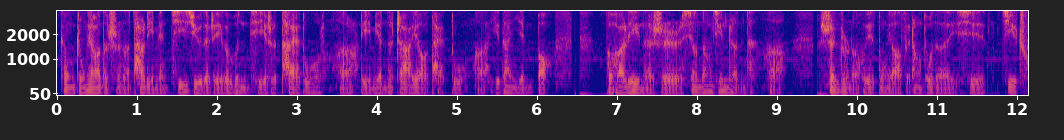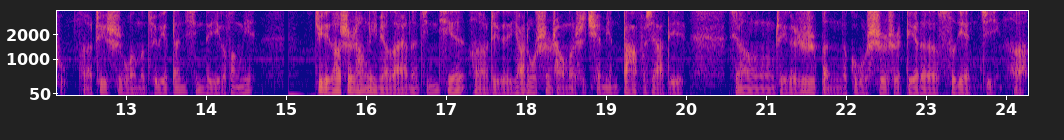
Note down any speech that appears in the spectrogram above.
更重要的是呢，它里面积聚的这个问题是太多了啊，里面的炸药太多啊，一旦引爆，破坏力呢是相当惊人的啊，甚至呢会动摇非常多的一些基础啊，这是我们最为担心的一个方面。具体到市场里面来呢，今天啊，这个亚洲市场呢是全面大幅下跌，像这个日本的股市是跌了四点几啊，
